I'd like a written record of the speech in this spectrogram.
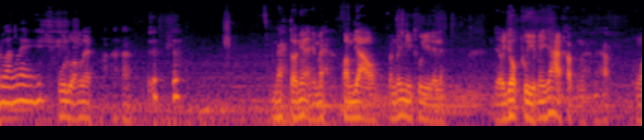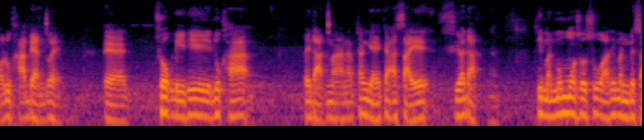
หลวงเลยภูหลวงเลยเห็นไหมตัวเนี้ยเห็นไหมความยาวมันไม่มีทุยเลยเลย เดี๋ยวยกทุยไม่ยากครับนะครับหัวลูกค้าแบนด้วย แต่โชคดีที่ลูกค้า ไปดัดมานะครับช่างใหญ่จะอาศัยเชื้อดัดนะครับที่มันมั่วๆซัวๆที่มันเป็นส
